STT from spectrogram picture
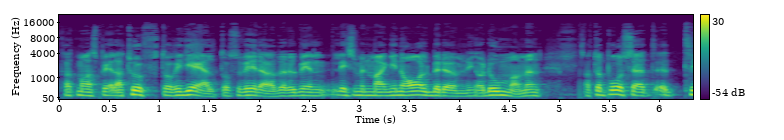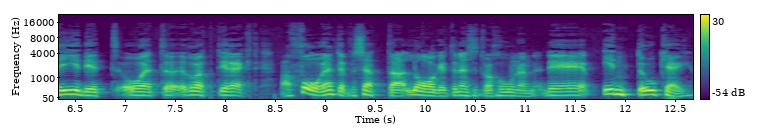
för att man spelar tufft och rejält och så vidare. Där det blir en, liksom en marginalbedömning av domaren. Men att ta på sig ett, ett tidigt och ett rött direkt. Man får inte försätta laget i den situationen. Det är inte okej. Okay.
